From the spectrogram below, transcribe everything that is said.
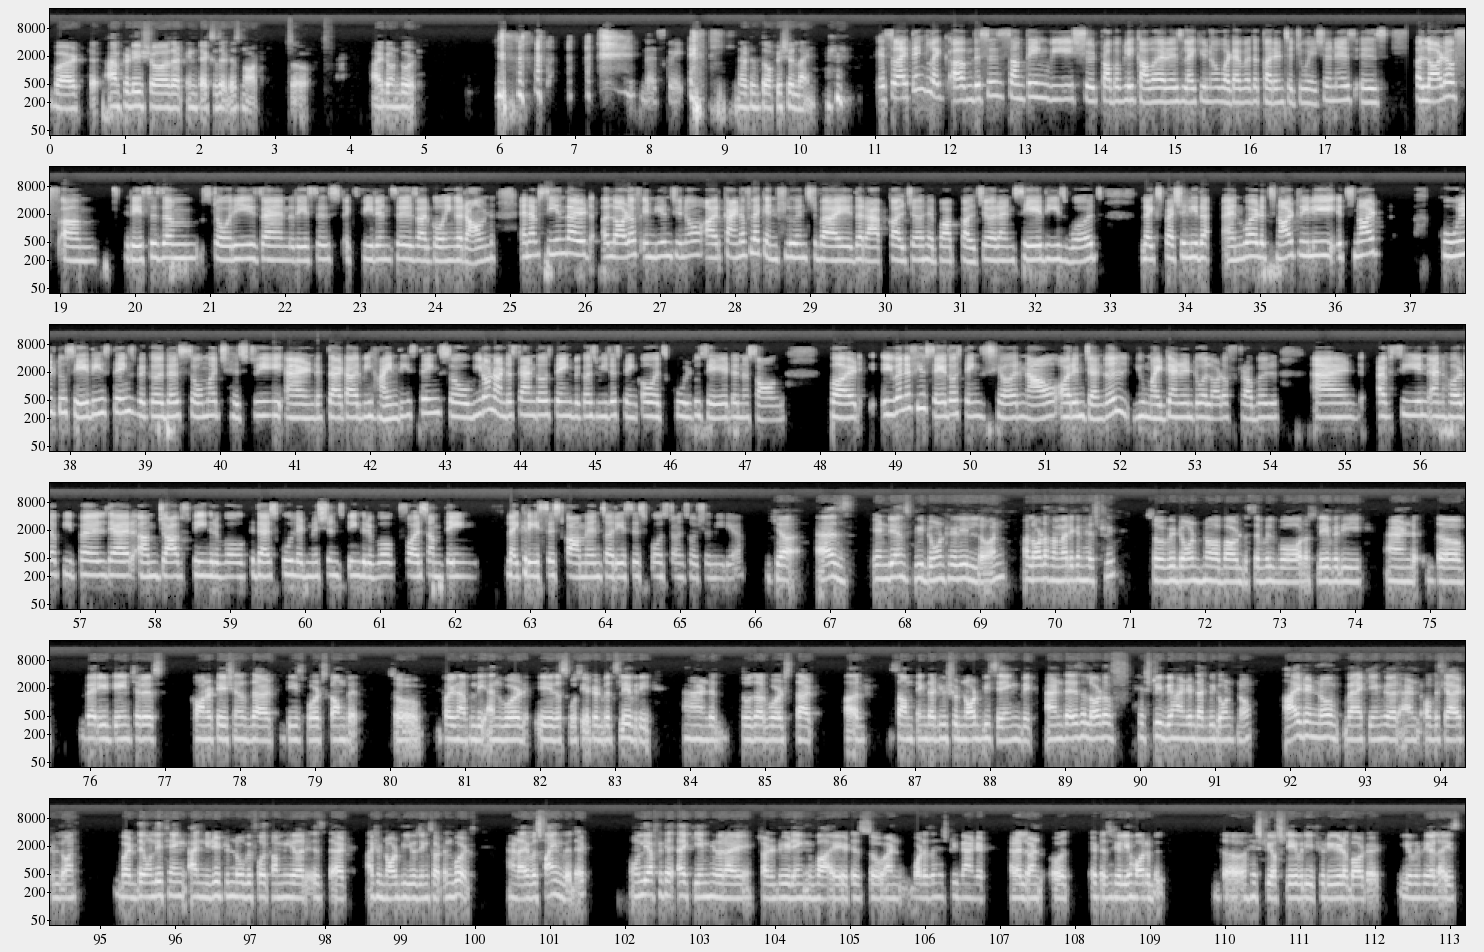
but I'm pretty sure that in Texas it is not. So I don't do it. That's great. that is the official line. So I think like um, this is something we should probably cover is like you know whatever the current situation is is a lot of um, racism stories and racist experiences are going around. And i've seen that a lot of indians you know are kind of like influenced by the rap culture hip hop culture and say these words like especially the n word it's not really it's not cool to say these things because there's so much history and that are behind these things. So we don't understand those things because we just think, oh, it's cool to say it in a song. But even if you say those things here now or in general, you might get into a lot of trouble. And I've seen and heard of people, their um, jobs being revoked, their school admissions being revoked for something like racist comments or racist posts on social media. Yeah, as Indians, we don't really learn a lot of American history. So we don't know about the Civil War or slavery and the very dangerous connotations that these words come with. So, for example, the N word is associated with slavery and those are words that are something that you should not be saying. And there is a lot of history behind it that we don't know. I didn't know when I came here and obviously I had to learn but the only thing I needed to know before coming here is that I should not be using certain words. And I was fine with it. Only after I came here, I started reading why it is so and what is the history behind it. And I learned, oh, it is really horrible. The history of slavery, if you read about it, you will realize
